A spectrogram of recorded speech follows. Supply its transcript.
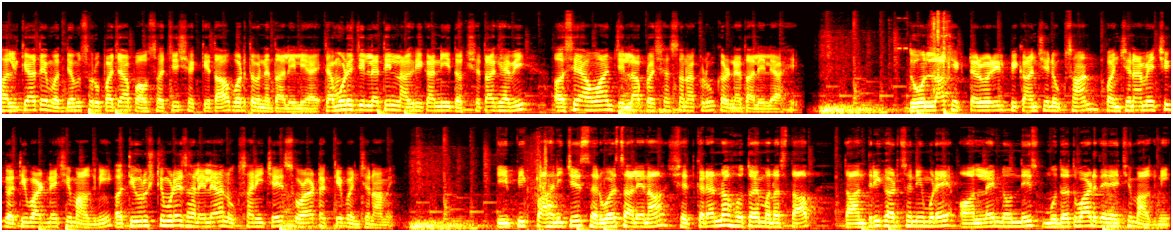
हलक्या ते मध्यम स्वरूपाच्या पावसाची शक्यता वर्तवण्यात आलेली आहे. त्यामुळे जिल्ह्यातील नागरिकांनी दक्षता घ्यावी असे आवाहन जिल्हा प्रशासनाकडून करण्यात आलेले आहे. दोन लाख हेक्टरवरील पिकांचे नुकसान पंचनाम्याची गती वाढण्याची मागणी अतिवृष्टीमुळे झालेल्या नुकसानीचे सोळा टक्के पंचनामे. ई पीक पाहणीचे सर्व्हर चालेना शेतकऱ्यांना होतोय मनस्ताप तांत्रिक अडचणीमुळे ऑनलाईन नोंदणीस मुदतवाढ देण्याची मागणी.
